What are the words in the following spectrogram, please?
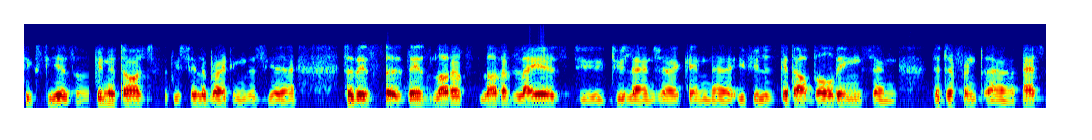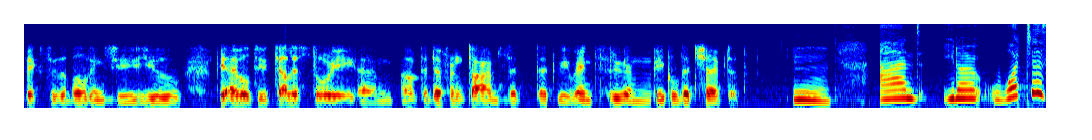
60 years of Pinotage that we're celebrating this year. So there's uh, there's a lot of lot of layers to to Lanzerac, and uh, if you look at our buildings and the different uh, aspects to the buildings, you you be able to tell a story um, of the different times that that we went through and people that shaped it. Mm. And you know, what does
